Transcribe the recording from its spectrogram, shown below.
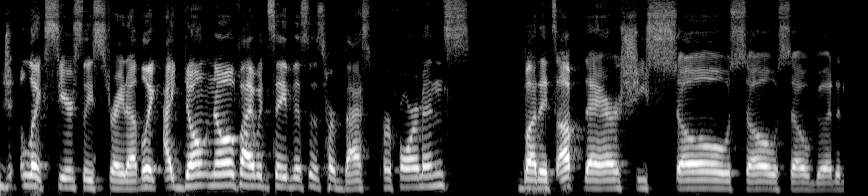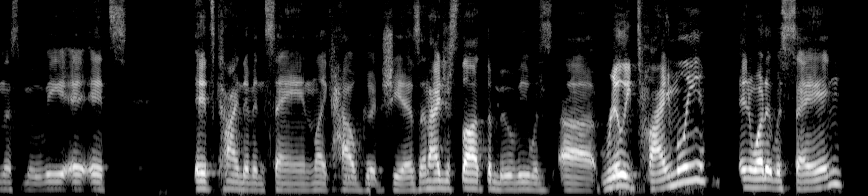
j- like seriously straight up like i don't know if i would say this is her best performance but it's up there. She's so so so good in this movie. It, it's it's kind of insane like how good she is. And I just thought the movie was uh really timely in what it was saying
